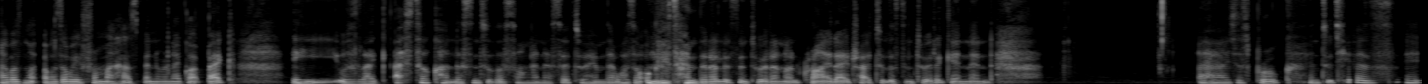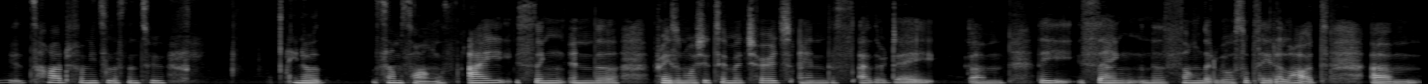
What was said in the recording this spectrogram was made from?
I was not I was away from my husband. When I got back, he was like, I still can't listen to the song. And I said to him, that was the only time that I listened to it and not cried. I tried to listen to it again and I just broke into tears. It, it's hard for me to listen to, you know, some songs. I sing in the praise and worship team at church, and this other day, um, they sang the song that we also played a lot. Um,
